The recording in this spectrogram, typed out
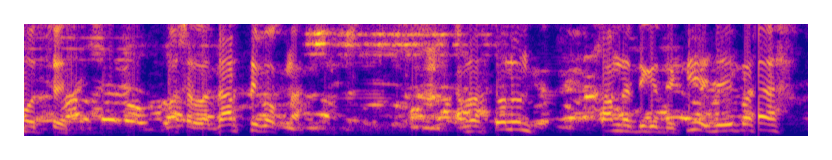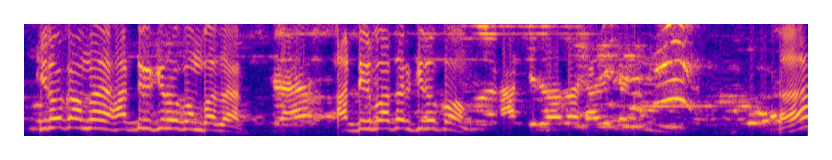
হচ্ছে। মাসাল্লাহ জার্সি বকনা আমরা চলুন সামনের দিকে দেখি এই যে কীরকম হাড্ডির কীরকম বাজার? হাড্ডির বাজার কীরকম? হ্যাঁ?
